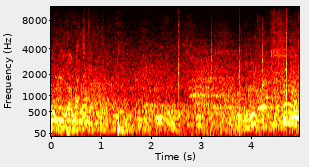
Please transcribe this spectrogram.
Çok güzel maç çıkarttı yani.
